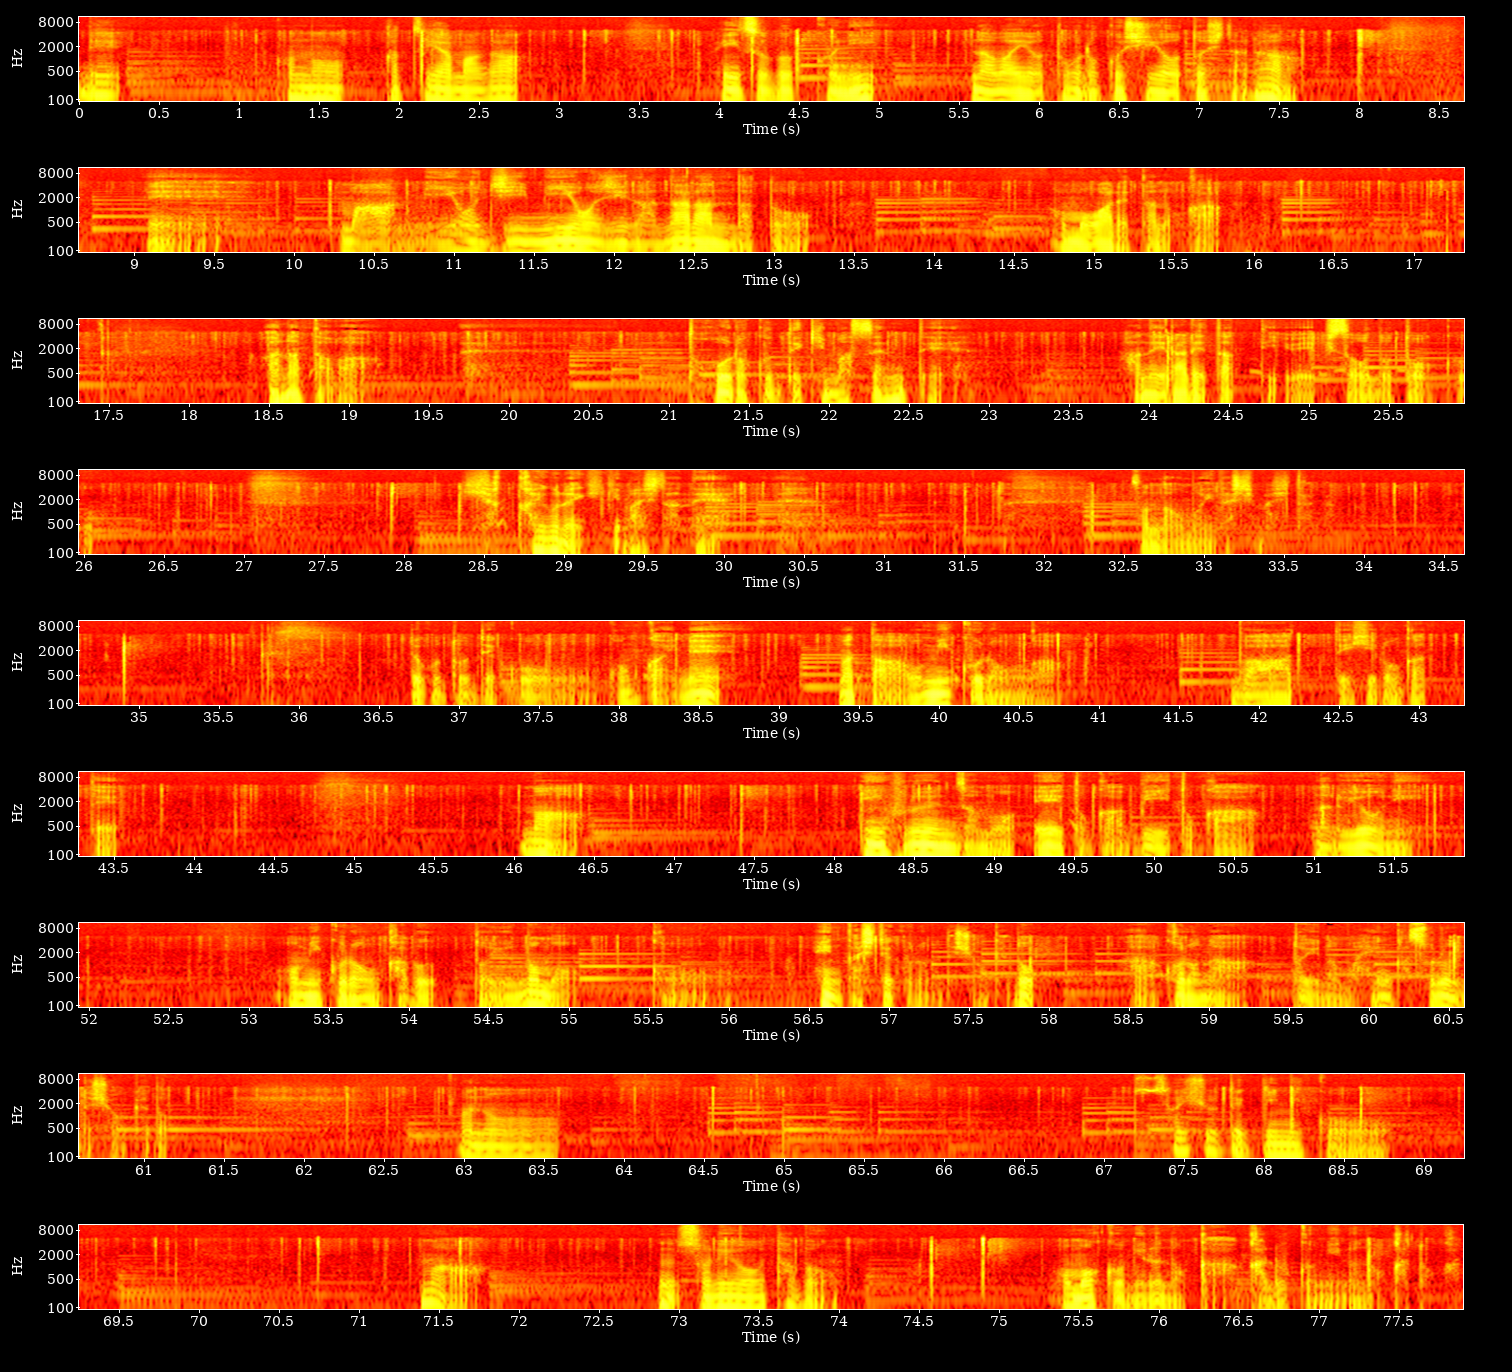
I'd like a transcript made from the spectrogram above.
で、で、この勝山が Facebook に名前を登録しようとしたら、えー、まあ、名字、名字が並んだと思われたのか、あなたは、登録できませんって。跳ねられたっていうエピソードトーク。100回ぐらい聞きましたね。そんな思い出しましたが。ということでこう今回ねまたオミクロンがバーって広がってまあインフルエンザも A とか B とかなるように、オミクロン株というのも、こう、変化してくるんでしょうけど、あコロナというのも変化するんでしょうけど、あの最終的にこう、まあ、それを多分、重く見るのか、軽く見るのかとか、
